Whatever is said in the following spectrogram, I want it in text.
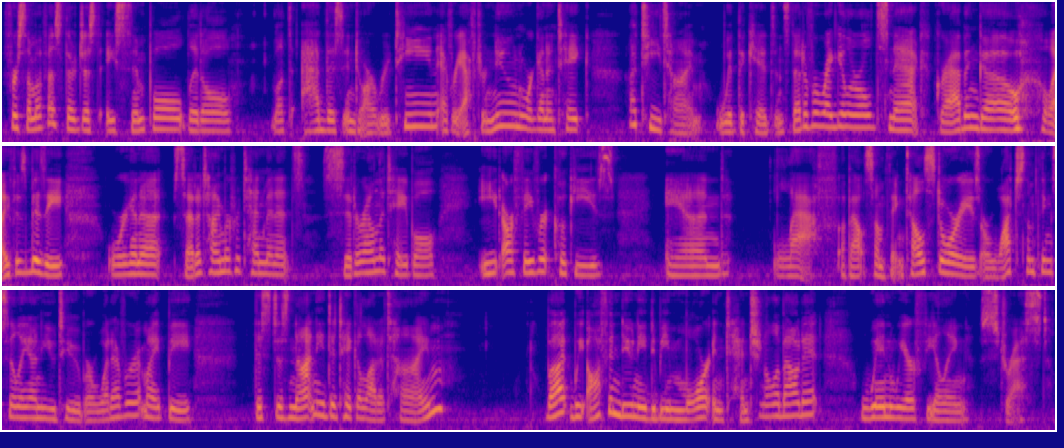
For some of us, they're just a simple little let's add this into our routine. Every afternoon, we're going to take a tea time with the kids. Instead of a regular old snack, grab and go, life is busy, we're going to set a timer for 10 minutes, sit around the table, eat our favorite cookies, and laugh about something, tell stories, or watch something silly on YouTube or whatever it might be. This does not need to take a lot of time, but we often do need to be more intentional about it when we are feeling stressed.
